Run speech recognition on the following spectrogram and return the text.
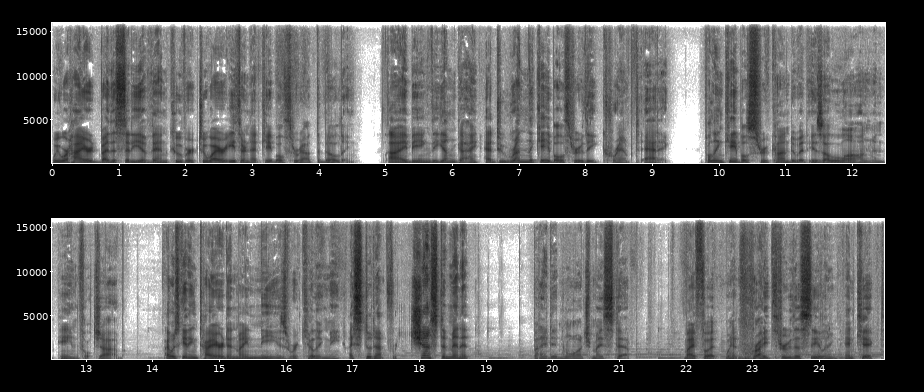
We were hired by the city of Vancouver to wire Ethernet cable throughout the building. I, being the young guy, had to run the cable through the cramped attic. Pulling cables through conduit is a long and painful job. I was getting tired and my knees were killing me. I stood up for just a minute, but I didn't watch my step. My foot went right through the ceiling and kicked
